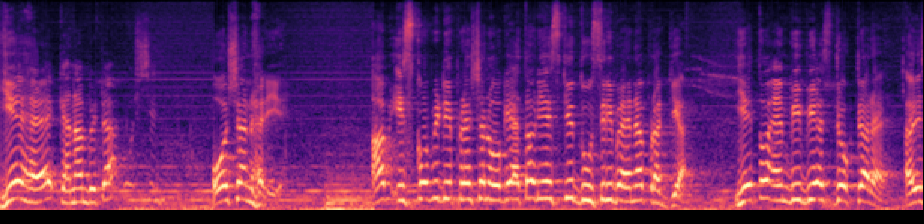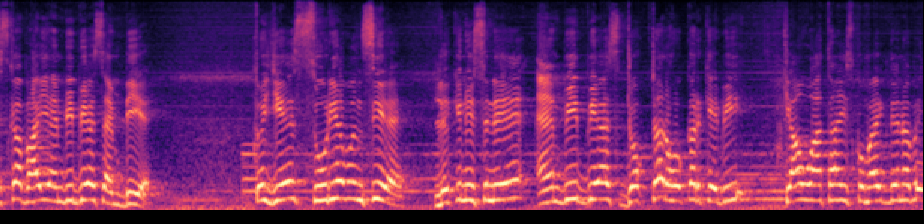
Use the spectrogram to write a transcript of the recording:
ये है क्या नाम बेटा? ओशन ओशन है ये। अब इसको भी डिप्रेशन हो गया था और ये इसकी दूसरी बहन है प्रज्ञा। ये तो एमबीबीएस डॉक्टर है और इसका भाई एमबीबीएस एमडी है। तो ये सूर्यवंशी है लेकिन इसने एमबीबीएस डॉक्टर होकर के भी क्या हुआ था इसको माइक देना भाई?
